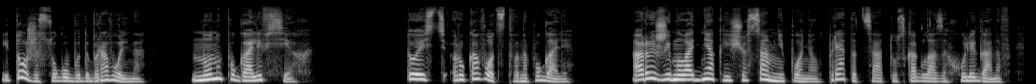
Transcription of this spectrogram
и тоже сугубо добровольно, но напугали всех. То есть руководство напугали. А рыжий молодняк еще сам не понял, прятаться от узкоглазых хулиганов —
